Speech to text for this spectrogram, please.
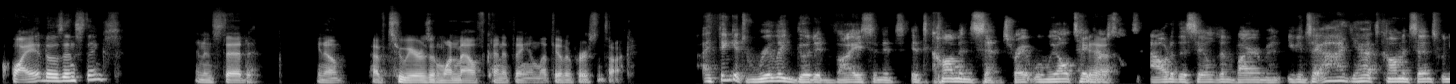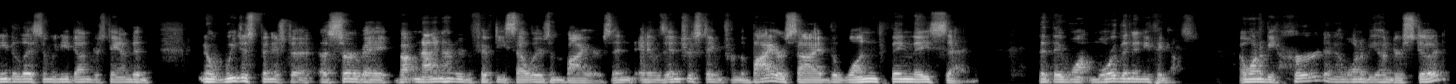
quiet those instincts and instead you know have two ears and one mouth kind of thing and let the other person talk I think it's really good advice and it's it's common sense, right? When we all take yeah. ourselves out of the sales environment, you can say, ah, yeah, it's common sense. We need to listen, we need to understand. And you know, we just finished a, a survey about 950 sellers and buyers. And, and it was interesting from the buyer side, the one thing they said that they want more than anything else. I want to be heard and I want to be understood.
